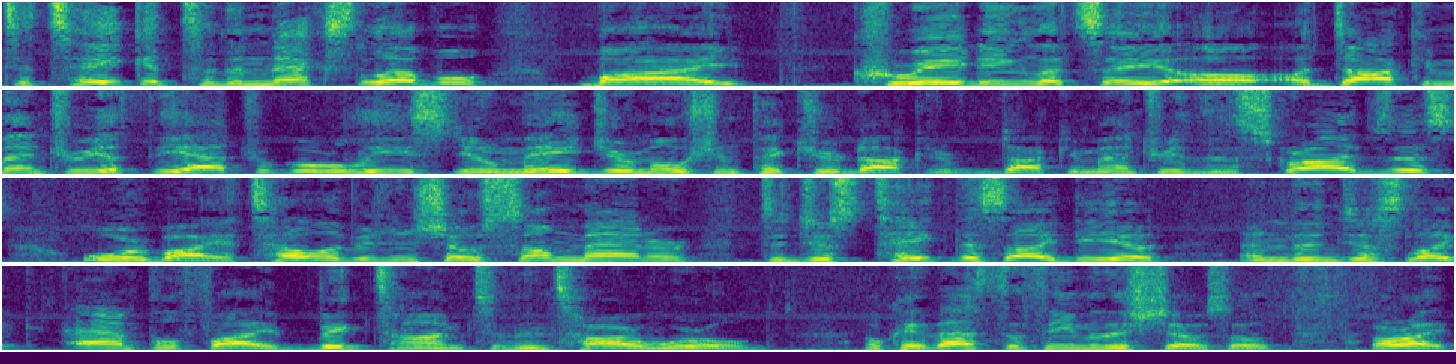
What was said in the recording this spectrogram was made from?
to take it to the next level by creating, let's say, a, a documentary, a theatrical release, you know, major motion picture docu- documentary that describes this, or by a television show, some manner to just take this idea and then just like amplify it big time to the entire world. Okay, that's the theme of this show. So, all right.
